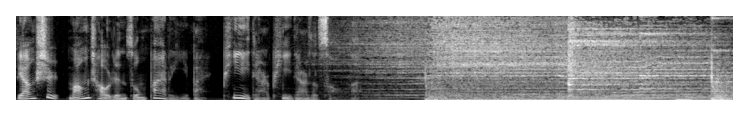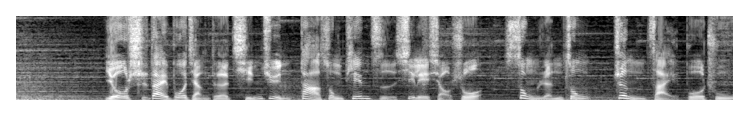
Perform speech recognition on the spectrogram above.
梁氏忙朝仁宗拜了一拜，屁颠屁颠的走了。由时代播讲的秦俊大宋天子系列小说《宋仁宗》正在播出。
